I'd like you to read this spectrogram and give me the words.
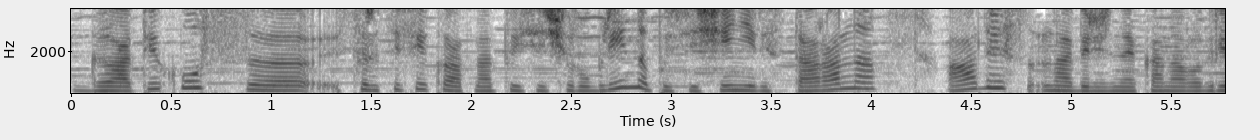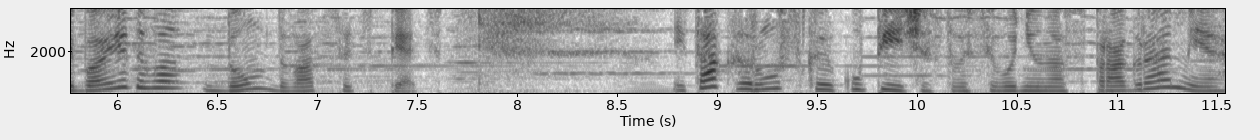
«Гапикус», э, сертификат на 1000 рублей на посещение ресторана, адрес набережная канала Грибоедова, дом 25. Итак, русское купечество сегодня у нас в программе.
